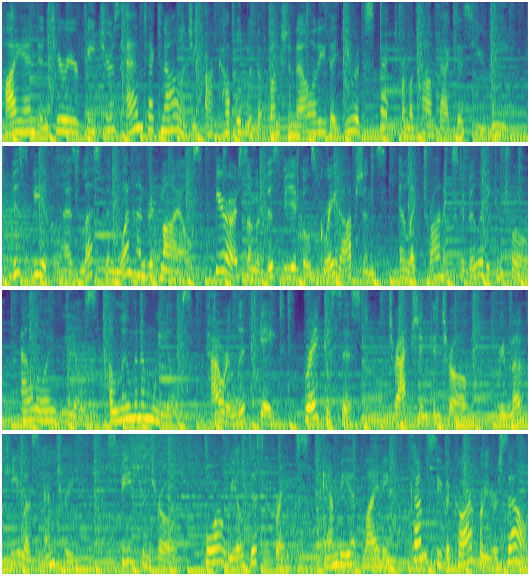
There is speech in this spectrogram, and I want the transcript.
High-end interior features and technology are coupled with the functionality that you expect from a compact SUV. This vehicle has less than 100 miles. Here are some of this vehicle's great options. Electronic stability control, alloy wheels, aluminum wheels, power lift gate, brake assist, traction control, remote keyless entry, speed control, four-wheel disc brakes, ambient lighting. Come see the car for yourself.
